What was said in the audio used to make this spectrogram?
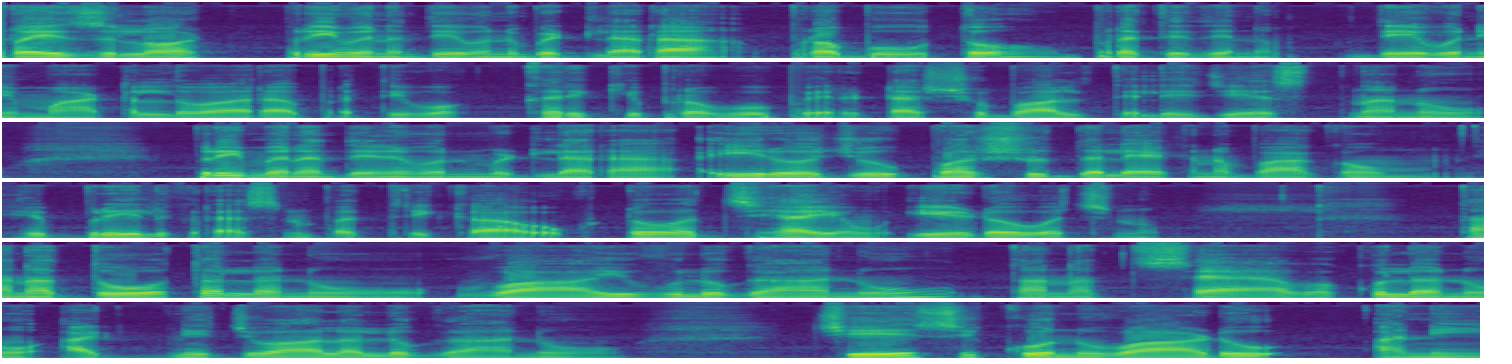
ప్రైజ్ లాట్ ప్రియమైన దేవుని బిడ్డలారా ప్రభువుతో ప్రతిదినం దేవుని మాటల ద్వారా ప్రతి ఒక్కరికి ప్రభు పేరిట శుభాలు తెలియజేస్తున్నాను. ప్రియమైన దేవుని బిడ్డలారా ఈరోజు పరిశుద్ధ లేఖన భాగం హెబ్రిల్కి రాసిన పత్రిక ఒకటో అధ్యాయం ఏడో వచనం. తన దోతలను వాయువులుగాను తన సేవకులను అగ్నిజ్వాలలుగాను చేసుకొనువాడు అని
